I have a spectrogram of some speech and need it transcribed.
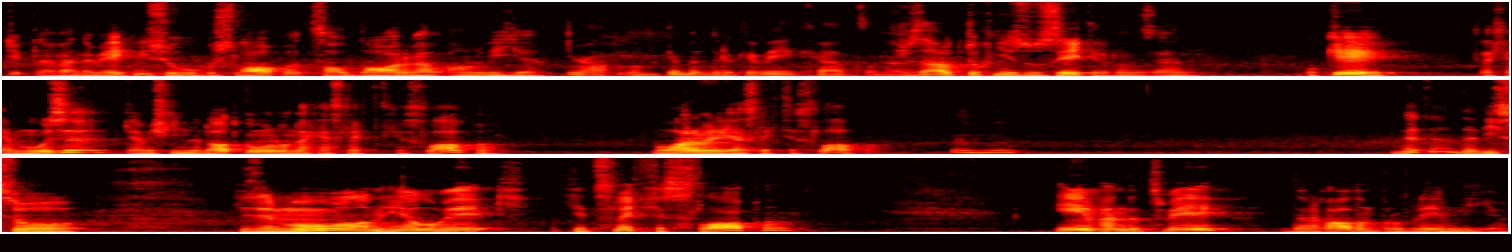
ik heb van de week niet zo goed geslapen, het zal daar wel aan liggen. Ja, of ik heb een drukke week gehad. Of... Daar zou ik toch niet zo zeker van zijn. Oké, dat jij moe bent, kan misschien inderdaad komen omdat jij slecht hebt geslapen. Maar waarom heb jij slecht geslapen? Mhm. Weet je, dat is zo... Je bent moe al een hele week, je hebt slecht geslapen. Eén van de twee, daar gaat een probleem liggen.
